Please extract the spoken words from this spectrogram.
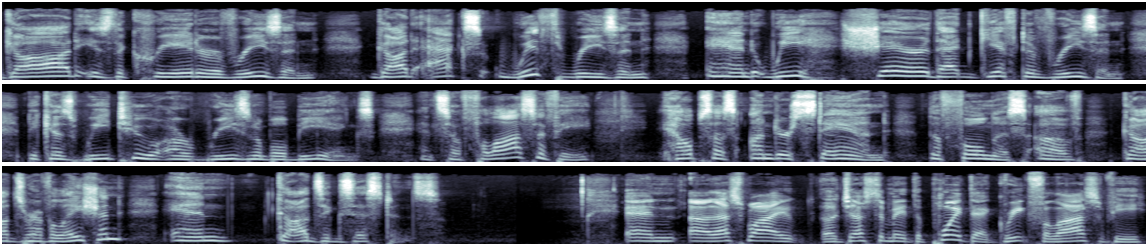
God is the creator of reason. God acts with reason, and we share that gift of reason because we too are reasonable beings. And so philosophy helps us understand the fullness of God's revelation and God's existence. And uh, that's why uh, Justin made the point that Greek philosophy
